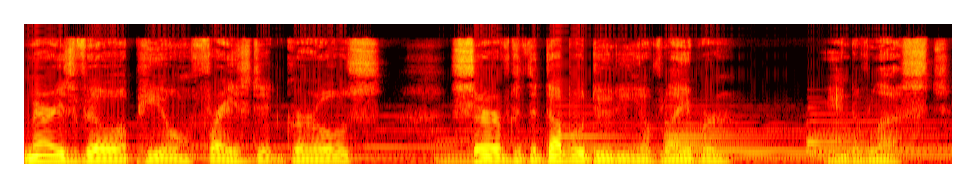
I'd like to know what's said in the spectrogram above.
Marysville Appeal phrased it, girls served the double duty of labor and of lust.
